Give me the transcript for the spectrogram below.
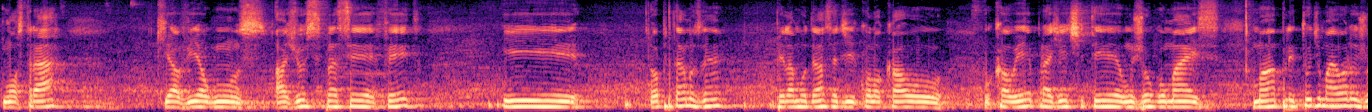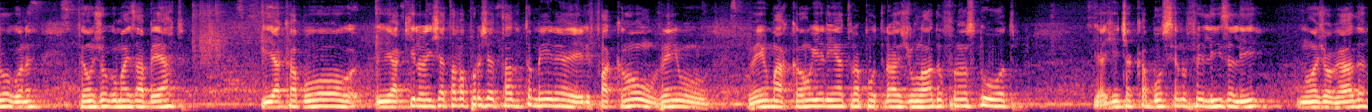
mostrar que havia alguns ajustes para ser feito e optamos né, pela mudança de colocar o, o Cauê para a gente ter um jogo mais, uma amplitude maior no jogo, né? Ter um jogo mais aberto e acabou e aquilo ali já estava projetado também, né? Ele facão, vem o vem o Marcão e ele entra por trás de um lado, o Franço do outro. E a gente acabou sendo feliz ali numa jogada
